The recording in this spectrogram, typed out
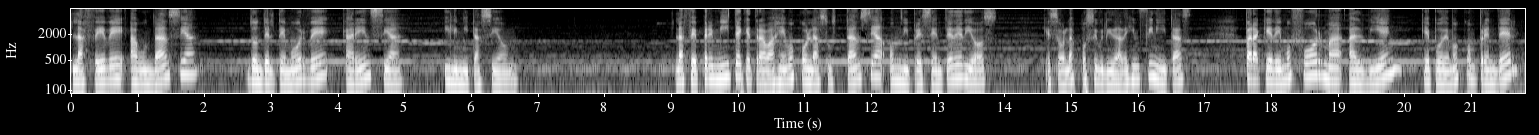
La fe ve abundancia donde el temor ve carencia y limitación. La fe permite que trabajemos con la sustancia omnipresente de Dios, que son las posibilidades infinitas, para que demos forma al bien que podemos comprender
